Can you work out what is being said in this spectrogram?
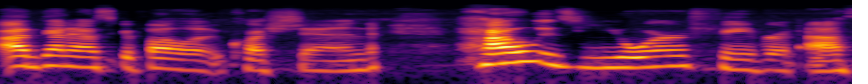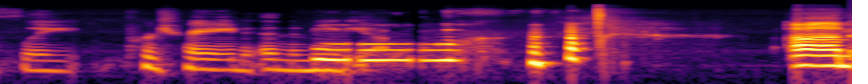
i've got to ask a follow-up question. How is your favorite athlete portrayed in the media? Um,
